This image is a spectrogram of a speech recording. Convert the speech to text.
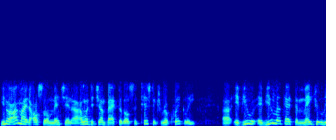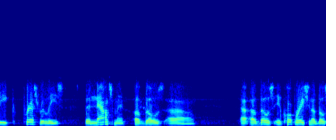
You know, I might also mention. Uh, I want to jump back to those statistics real quickly. Uh, if you if you look at the major league press release, the announcement of those uh, uh, of those incorporation of those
